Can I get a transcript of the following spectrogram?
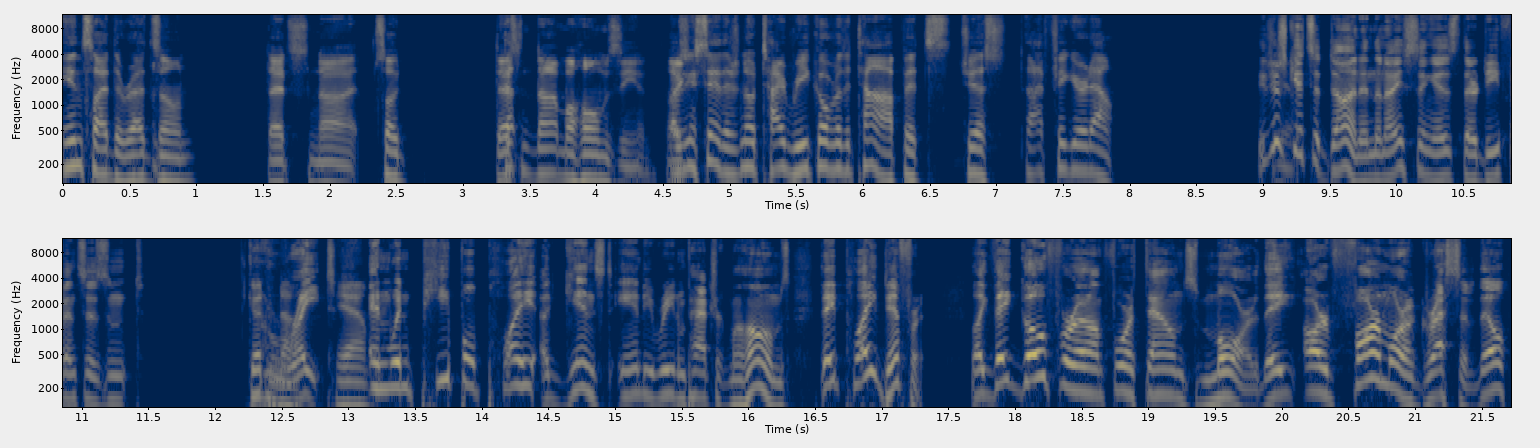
inside the red zone. That's not So that's not Mahomesian. I was gonna say there's no Tyreek over the top. It's just I figure it out. He just Yeah. gets it done, and the nice thing is their defense isn't Good enough. great. Yeah. And when people play against Andy Reid and Patrick Mahomes, they play different. Like they go for it on fourth downs more. They are far more aggressive. They'll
